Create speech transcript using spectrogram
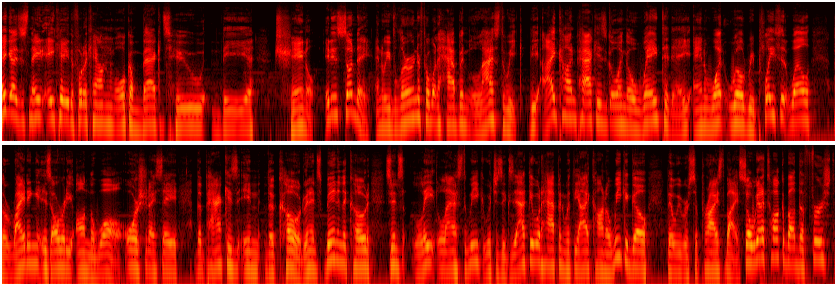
Hey guys, it's Nate, aka The FUT Accountant. Welcome back to the channel. It is Sunday, and we've learned from what happened last week. The icon pack is going away today, and what will replace it? Well, the writing is already on the wall, or should I say, the pack is in the code. And it's been in the code since late last week, which is exactly what happened with the icon a week ago that we were surprised by. So going to talk about the first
